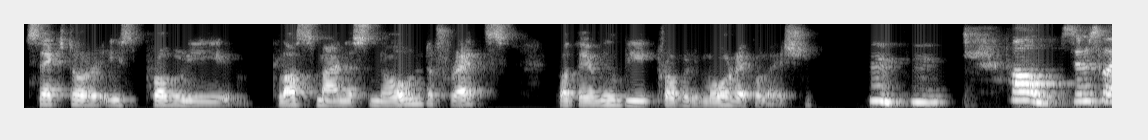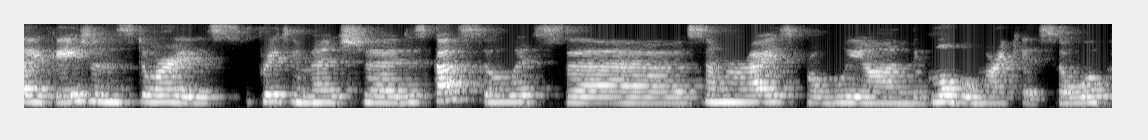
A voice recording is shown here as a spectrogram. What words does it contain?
sector is probably plus minus known the threats, but there will be probably more regulation. Mm-hmm. Well, seems like Asian stories pretty much uh, discussed. So let's uh, summarize probably on the global market. So,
